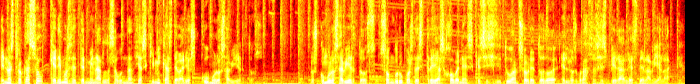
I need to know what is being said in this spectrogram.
En nuestro caso, queremos determinar las abundancias químicas de varios cúmulos abiertos. Los cúmulos abiertos son grupos de estrellas jóvenes que se sitúan sobre todo en los brazos espirales de la Vía Láctea.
